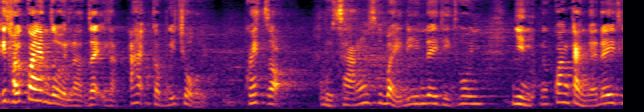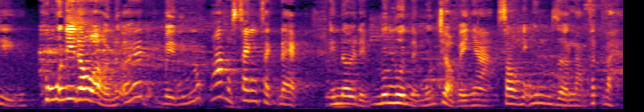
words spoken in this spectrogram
cái thói quen rồi là dậy là ai cũng cầm cái chổi, quét dọn. Buổi sáng thứ bảy đi đến đây thì thôi, nhìn quang cảnh ở đây thì không muốn đi đâu ở nữa hết vì nó quá là xanh sạch đẹp. Cái nơi để luôn luôn để muốn trở về nhà sau những giờ làm vất vả.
